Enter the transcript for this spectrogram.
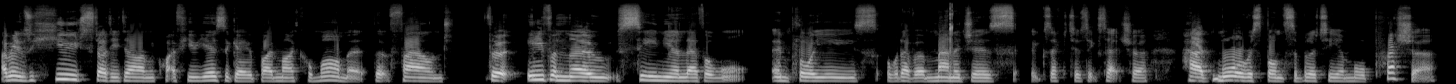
I mean, there was a huge study done quite a few years ago by Michael Marmot that found that even though senior level employees or whatever managers executives etc had more responsibility and more pressure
